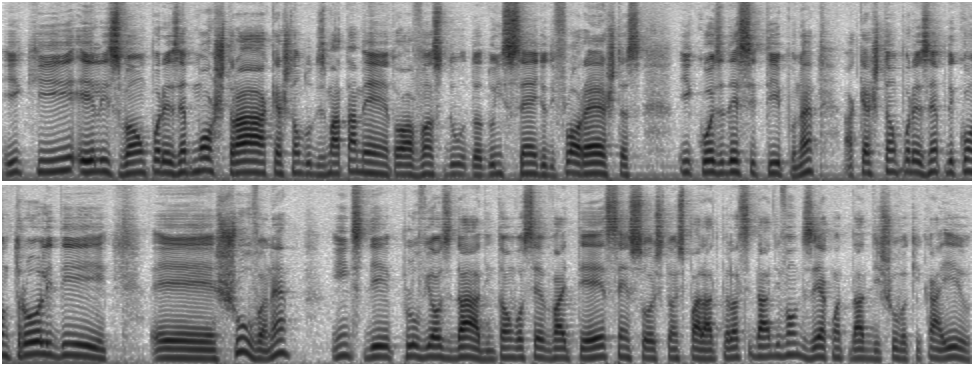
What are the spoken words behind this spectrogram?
e que eles vão, por exemplo, mostrar a questão do desmatamento, o avanço do, do, do incêndio de florestas e coisas desse tipo. Né? A questão, por exemplo, de controle de eh, chuva, né? Índice de pluviosidade. Então você vai ter sensores que estão espalhados pela cidade e vão dizer a quantidade de chuva que caiu,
